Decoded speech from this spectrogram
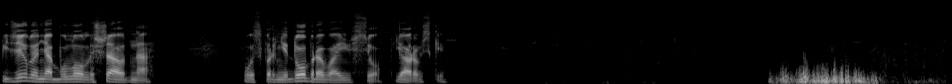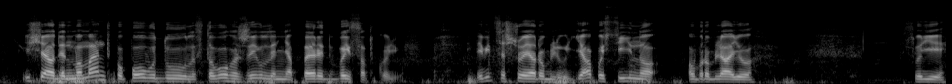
Підживлення було лише одне. Фосфорні добрива і все, яровські. І ще один момент по поводу листового живлення перед висадкою. Дивіться, що я роблю. Я постійно обробляю свої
